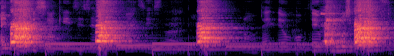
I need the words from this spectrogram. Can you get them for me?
Aí tem uma pessoa aqui dizendo que faz isso. Né? Pronto, aí tem, eu botei a música pra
